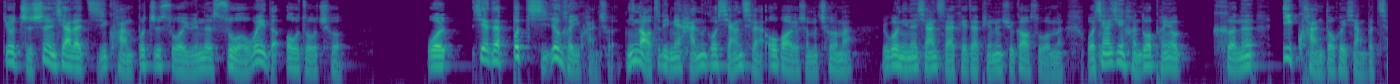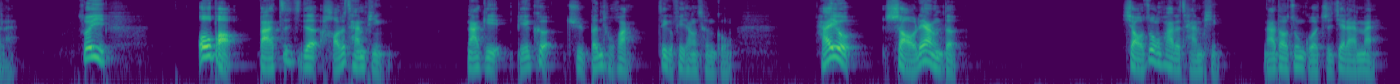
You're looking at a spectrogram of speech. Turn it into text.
就只剩下了几款不知所云的所谓的欧洲车。我现在不提任何一款车，你脑子里面还能够想起来欧宝有什么车吗？如果你能想起来，可以在评论区告诉我们。我相信很多朋友可能一款都会想不起来。所以，欧宝把自己的好的产品拿给别克去本土化，这个非常成功。还有少量的小众化的产品拿到中国直接来卖，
